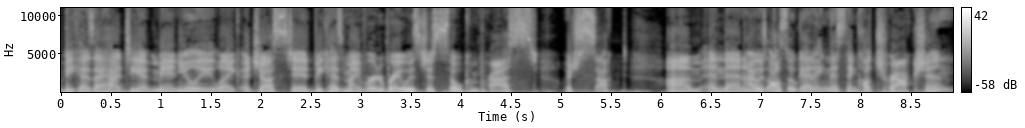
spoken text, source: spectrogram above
because I had to get manually like adjusted because my vertebrae was just so compressed, which sucked. Um, and then I was also getting this thing called traction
